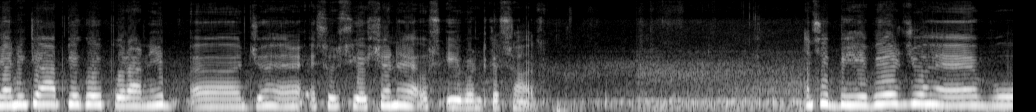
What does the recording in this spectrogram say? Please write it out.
यानी कि आपकी कोई पुरानी जो है एसोसिएशन है उस इवेंट के साथ। अच्छा बिहेवियर जो है वो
